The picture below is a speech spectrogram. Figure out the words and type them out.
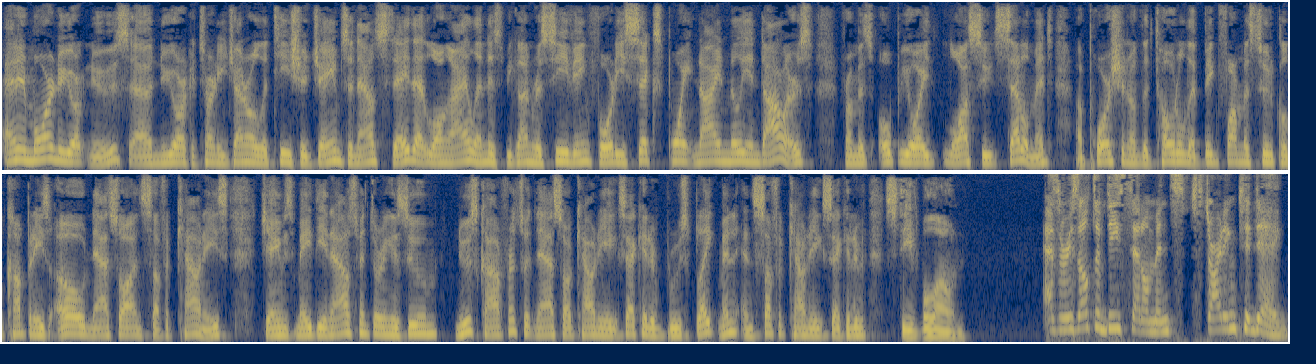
And in more New York news, uh, New York Attorney General Letitia James announced today that Long Island has begun receiving $46.9 million from its opioid lawsuit settlement, a portion of the total that big pharmaceutical companies owe Nassau and Suffolk counties. James made the announcement during a Zoom news conference with Nassau County Executive Bruce Blakeman and Suffolk County Executive Steve Bellone. As a result of these settlements, starting today,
